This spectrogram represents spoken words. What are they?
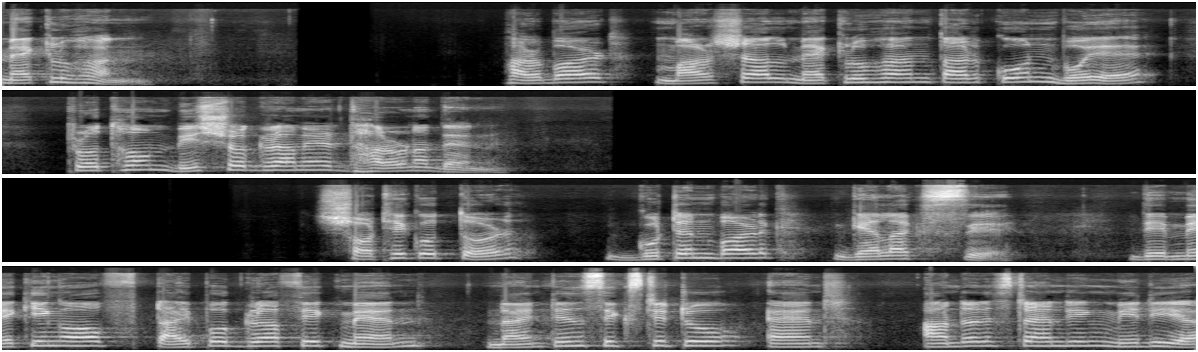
McLuhan. Herbert Marshall McLuhan তার কোন বইয়ে প্রথম বিশ্বগ্রামের ধারণা দেন। সঠিক উত্তর, Gutenberg galaxy. The making of typographic man nineteen sixty two and understanding media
